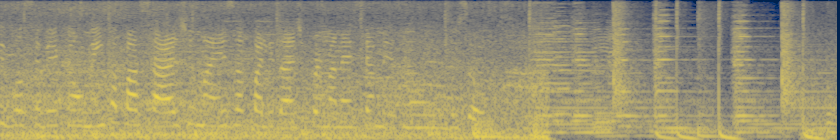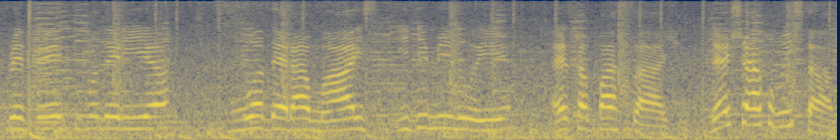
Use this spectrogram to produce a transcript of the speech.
e você vê que aumenta a passagem, mas a qualidade permanece a mesma longo dos anos. O prefeito poderia moderar mais e diminuir essa passagem, deixar como estava.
